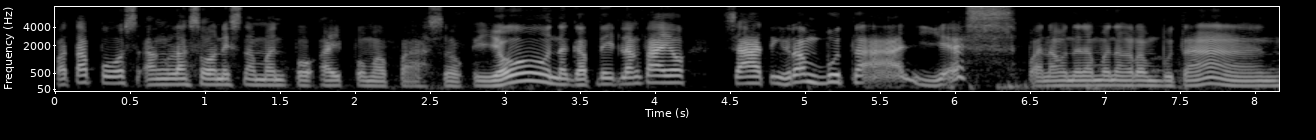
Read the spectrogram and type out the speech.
patapos, ang lansones naman po ay pumapasok. Yo, nag-update lang tayo sa ating rambutan. Yes, panahon na naman ng rambutan.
